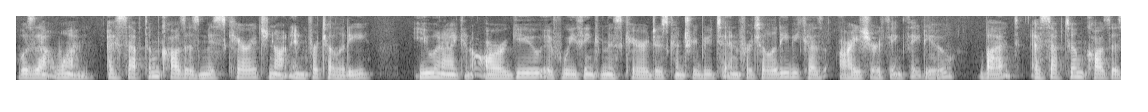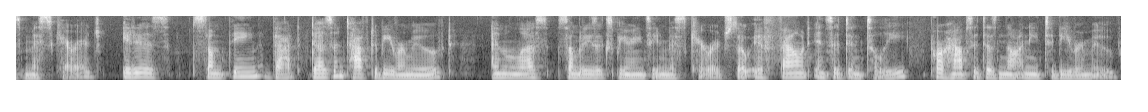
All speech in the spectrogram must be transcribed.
was that one, a septum causes miscarriage, not infertility. You and I can argue if we think miscarriages contribute to infertility because I sure think they do. But a septum causes miscarriage. It is something that doesn't have to be removed unless somebody's experiencing miscarriage. So, if found incidentally, perhaps it does not need to be removed.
